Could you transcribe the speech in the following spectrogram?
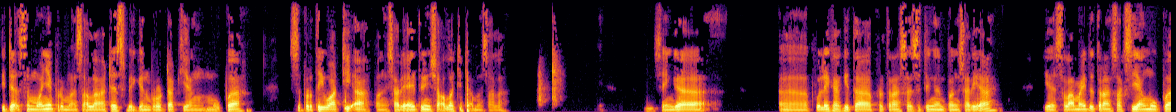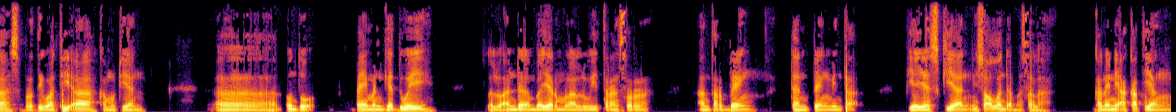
tidak semuanya bermasalah. Ada sebagian produk yang mubah seperti wadiah bank syariah itu insya Allah tidak masalah. Sehingga uh, bolehkah kita bertransaksi dengan bank syariah? Ya selama itu transaksi yang mubah seperti wadiah, kemudian uh, untuk payment gateway, lalu Anda bayar melalui transfer antar bank dan bank minta biaya sekian, insya Allah tidak masalah. Karena ini akad yang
